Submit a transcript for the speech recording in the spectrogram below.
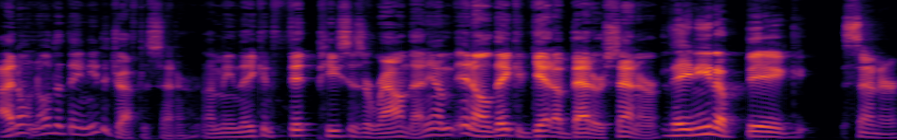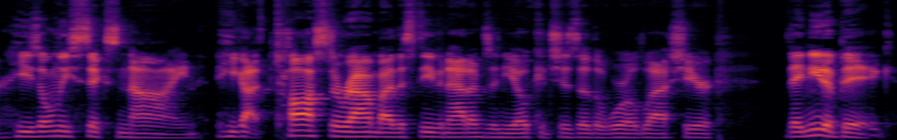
I don't know that they need to draft a center. I mean, they can fit pieces around that. You know, you know they could get a better center. They need a big center. He's only six nine. He got tossed around by the Steven Adams and Jokic's of the world last year. They need a big.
